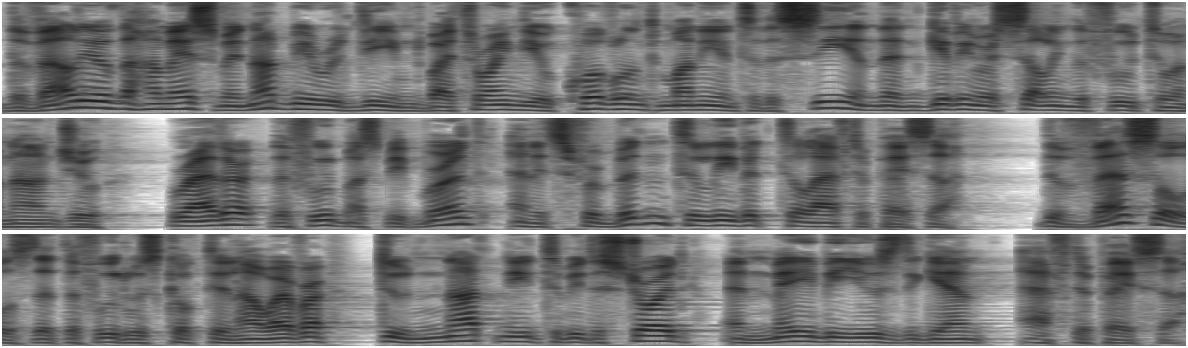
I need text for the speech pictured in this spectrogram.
The value of the hametz may not be redeemed by throwing the equivalent money into the sea and then giving or selling the food to a non Jew. Rather, the food must be burnt and it's forbidden to leave it till after Pesach. The vessels that the food was cooked in, however, do not need to be destroyed and may be used again after Pesach.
